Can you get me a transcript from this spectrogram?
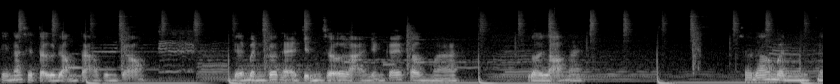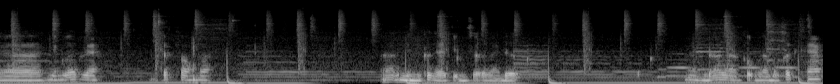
thì nó sẽ tự động tạo vùng chọn để mình có thể chỉnh sửa lại những cái phần mà lồi lõm này. Sau đó mình uh, nhân lớp ra tách phong thôi đó, mình có thể chỉnh sửa lại được. Đó là cũng là một cách khác.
